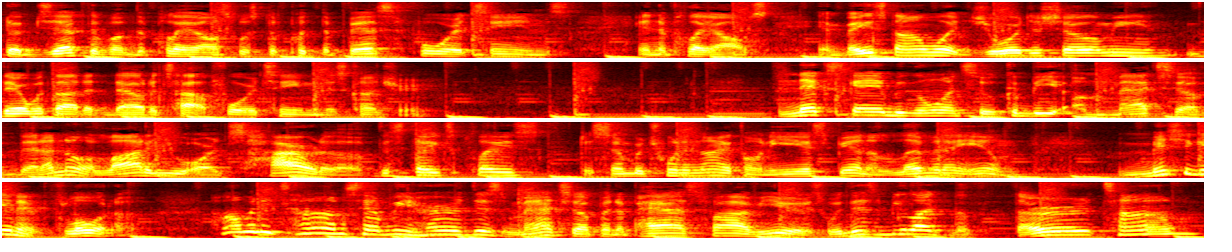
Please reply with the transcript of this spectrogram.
the objective of the playoffs was to put the best four teams in the playoffs. And based on what Georgia showed me, they're without a doubt a top four team in this country. Next game we're going to could be a matchup that I know a lot of you are tired of. This takes place December 29th on ESPN, 11 a.m. Michigan and Florida. How many times have we heard this matchup in the past five years? Would this be like the third time?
